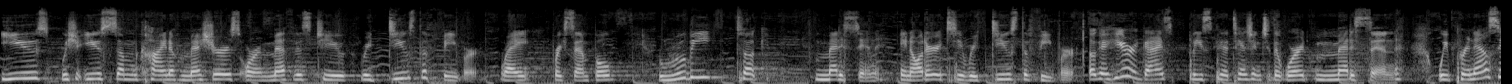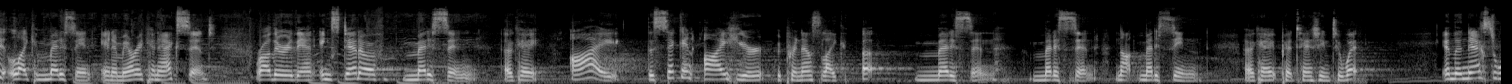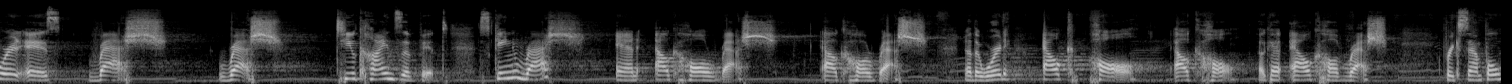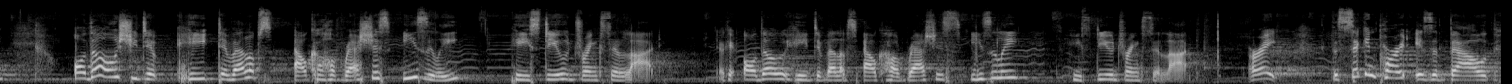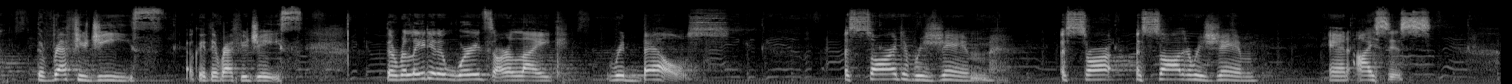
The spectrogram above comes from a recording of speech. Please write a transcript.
use we should use some kind of measures or methods to reduce the fever, right? For example, Ruby took medicine in order to reduce the fever. Okay, here guys, please pay attention to the word medicine. We pronounce it like medicine in American accent rather than instead of medicine. Okay, I the second I here we pronounce like uh, medicine, medicine, not medicine. Okay, pay attention to it. And the next word is rash, rash. Two kinds of it: skin rash and alcohol rash. Alcohol rash. Now the word alcohol, alcohol. Okay, alcohol rash. For example, although she de he develops alcohol rashes easily he still drinks a lot. Okay, although he develops alcohol rashes easily, he still drinks a lot. All right, the second part is about the refugees. Okay, the refugees. The related words are like rebels, Assad regime, Assad, Assad regime, and ISIS.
